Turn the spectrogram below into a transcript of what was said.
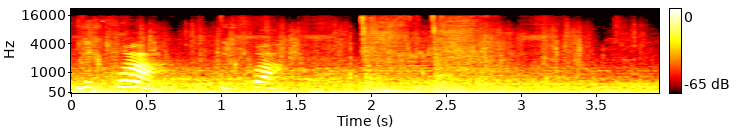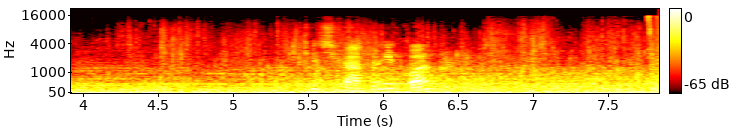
Di qua, di qua. Che ci fa? Perché qua? Per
